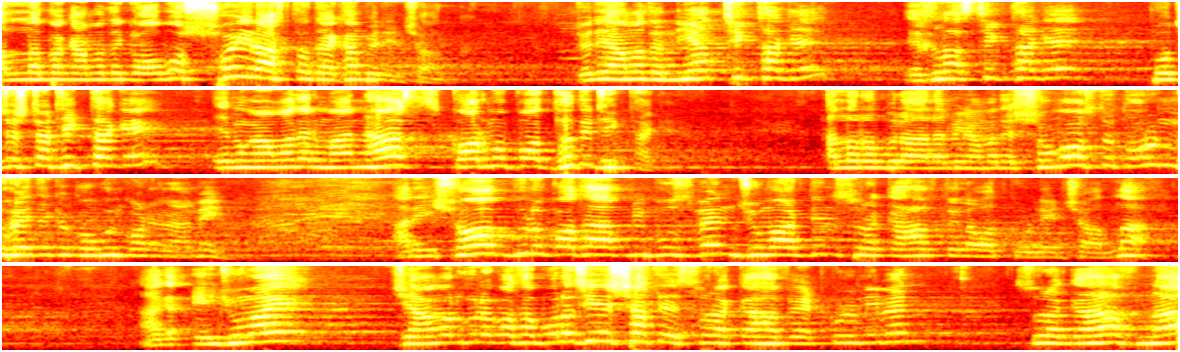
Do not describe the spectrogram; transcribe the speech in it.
আল্লাহ পাক আমাদেরকে অবশ্যই রাস্তা দেখাবেন ইনশাআল্লাহ। যদি আমাদের নিয়াত ঠিক থাকে এখলাস ঠিক থাকে, প্রচেষ্টা ঠিক থাকে, এবং আমাদের মানহাস কর্মপদ্ধতি ঠিক থাকে, আল্লাহ রবুল্লা আলমিন আমাদের সমস্ত তরুণ ভাইদেরকে কবুল করেন, আমিন। আর এই সবগুলো কথা আপনি বুঝবেন জুমার দিন সুরা কাহাফ তেলাওয়াত করলে ইনশাআল্লাহ। আগে এই জুমায় যে আমলগুলো কথা বলেছি, এর সাথে সুরা কাহাফ অ্যাড করে নেবেন। সুরা কাহাফ না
